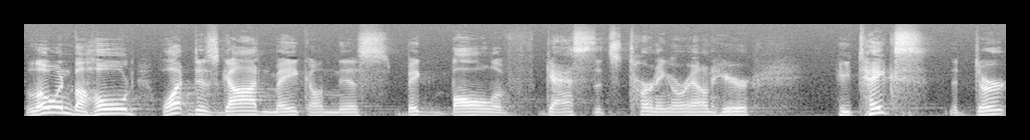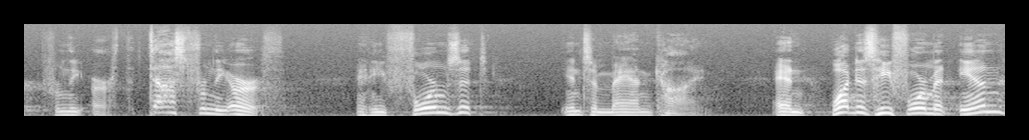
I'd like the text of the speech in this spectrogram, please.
lo and behold, what does God make on this big ball of gas that's turning around here? He takes the dirt from the earth, the dust from the earth, and he forms it into mankind. And what does he form it in?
